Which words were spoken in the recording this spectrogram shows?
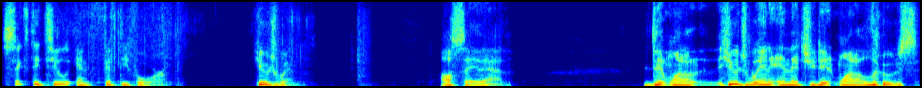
62 and 54. Huge win. I'll say that. Didn't want a huge win in that you didn't want to lose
